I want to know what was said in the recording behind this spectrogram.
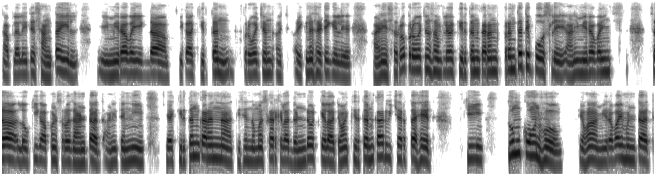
आपल्याला इथे सांगता येईल. मीराबाई एकदा एका कीर्तन प्रवचन ऐकण्यासाठी गेले आणि सर्व प्रवचन संपल्यावर कीर्तनकारांपर्यंत ते पोहोचले आणि मीराबाईंचा लौकिक आपण सर्व जाणतात आणि त्यांनी या कीर्तनकारांना तिथे नमस्कार केला दंडवत केला. तेव्हा कीर्तनकार विचारत आहेत की तुम कोण हो? तेव्हा मीराबाई म्हणतात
